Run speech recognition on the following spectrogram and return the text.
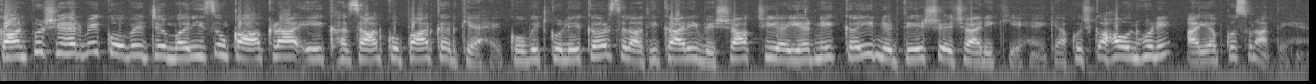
कानपुर शहर में कोविड मरीजों का आंकड़ा एक हज़ार को पार कर गया है। कोविड को लेकर जिलाधिकारी विशाखजी अय्यर ने कई निर्देश जारी किए हैं। क्या कुछ कहा उन्होंने? आइए आपको सुनाते हैं।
